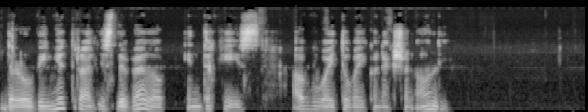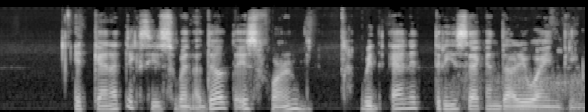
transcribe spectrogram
The roving neutral is developed in the case of Y-to-Y connection only. It cannot exist when a delta is formed with any three secondary winding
